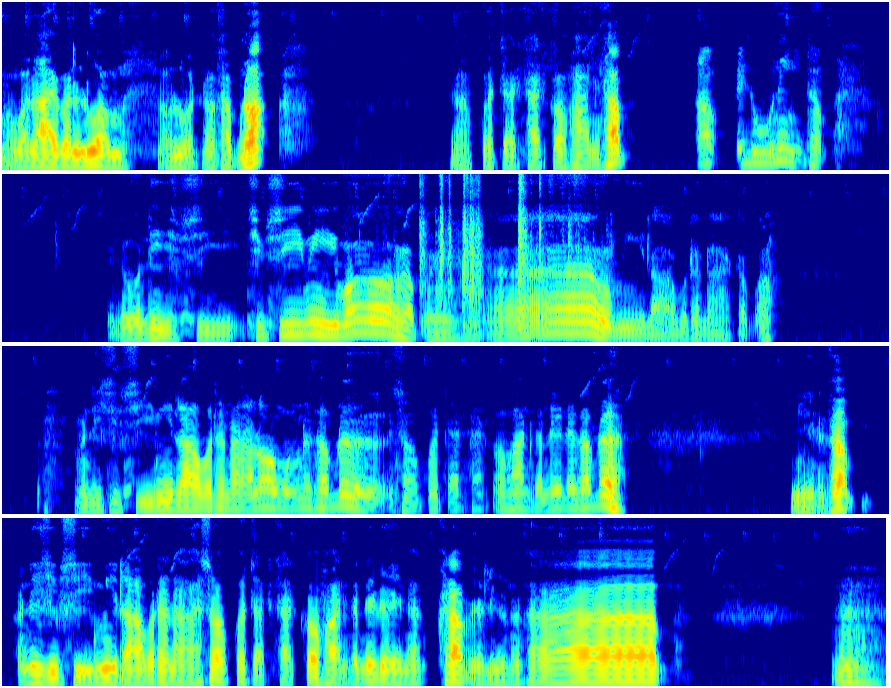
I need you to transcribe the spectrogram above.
บอกว่าลายมันร่วมเอาหลดเนาะครับ เนาะครับก็จัดคัดก็ผ่านครับ เอาไปดูนี่ครับไปดูวันที่สี่สิบสี่มีบ่ครับเอออ้าวมีลาววัฒนาครับเอาวันที่สิบสี่มีลาววัฒนาลองมึงนะครับเด้อชอบก็จัดคัดก็ผ่านกันเลยนะครับเด้อนี่นะครับ อันที่สิบสี่มีลาววัฒนาชอบก็จัดคัดก็ผ่านกันได้เลยนะครับอย่าลืมนะครับ อืม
